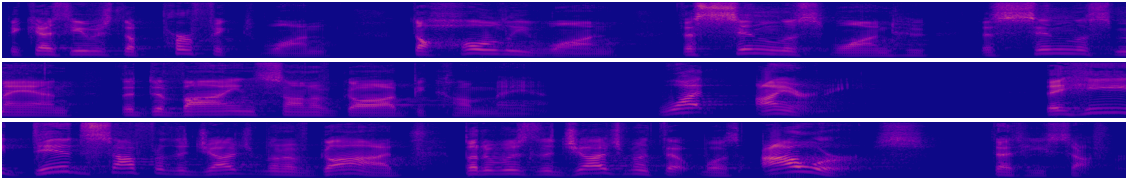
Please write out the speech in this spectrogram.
because he was the perfect one, the holy one, the sinless one, who, the sinless man, the divine Son of God become man. What irony that he did suffer the judgment of God, but it was the judgment that was ours that he suffered.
